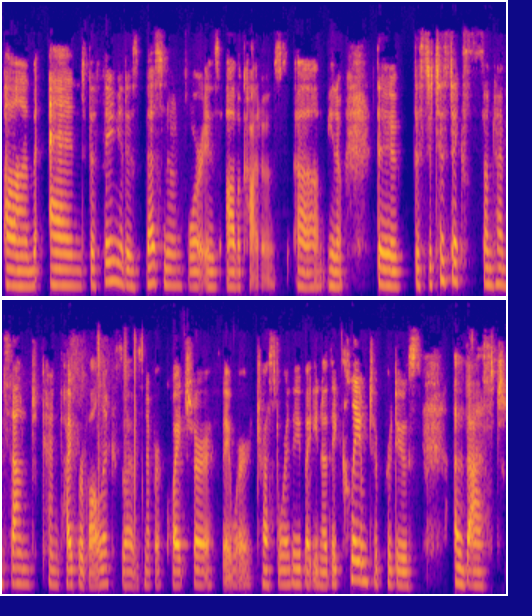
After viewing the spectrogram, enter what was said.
um, and the thing it is best known for is avocados. Um, you know, the the statistics sometimes sound kind of hyperbolic, so I was never quite sure if they were trustworthy. But you know, they claim to produce a vast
